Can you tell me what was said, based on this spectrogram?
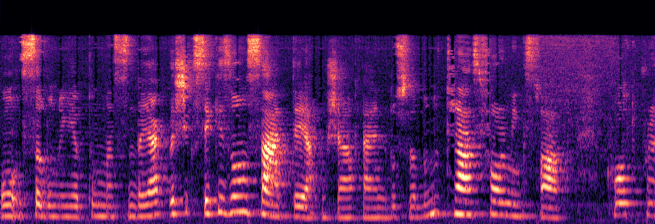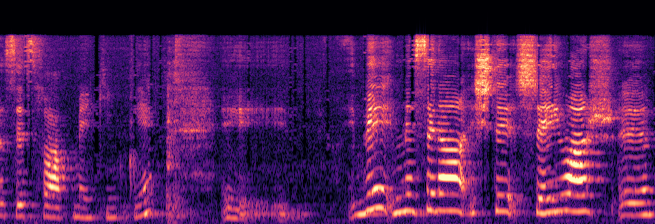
o sabunun yapılmasında. Yaklaşık 8-10 saatte yapmış hanımefendi bu sabunu. Transforming Swap Cold Process Swap Making diye. Ee, ve mesela işte şey var e, e,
